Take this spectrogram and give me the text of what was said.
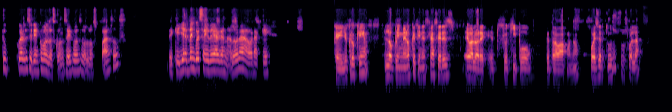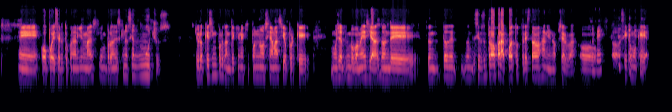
tú, ¿cuáles serían como los consejos o los pasos de que ya tengo esa idea ganadora, ahora qué? Ok, yo creo que lo primero que tienes que hacer es evaluar eh, tu equipo de trabajo, ¿no? Puede ser tú, sola eh, o puede ser tú con alguien más. Lo importante es que no sean muchos. Yo creo que es importante que un equipo no sea masivo porque muchas, mi papá me decía, donde, donde, donde, si es un trabajo para cuatro, tres trabajan y uno observa. O, así como que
